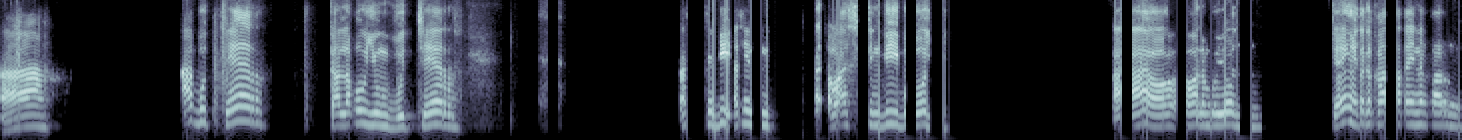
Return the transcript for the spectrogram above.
Ah. Ah, voucher. Akala ko yung voucher. As in as in oo, as in B-boy. Ah, oo, alam ko yun. Kaya nga taga-kata tayo ng karne.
